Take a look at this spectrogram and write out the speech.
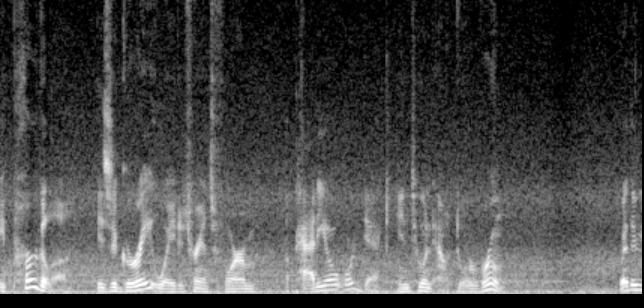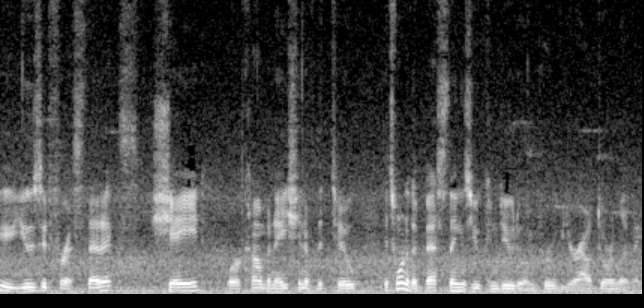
A pergola is a great way to transform a patio or deck into an outdoor room. Whether you use it for aesthetics, shade, or a combination of the two, it's one of the best things you can do to improve your outdoor living.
